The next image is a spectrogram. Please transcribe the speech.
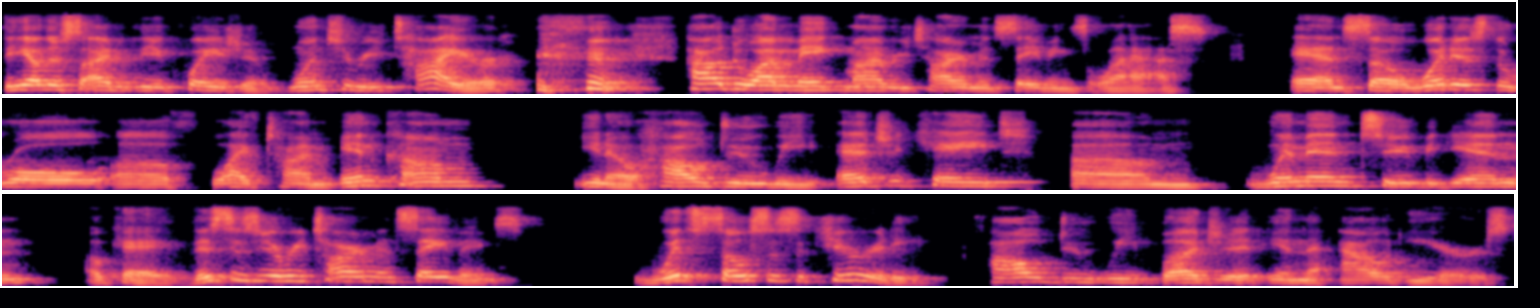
the other side of the equation. Once you retire, how do I make my retirement savings last? And so, what is the role of lifetime income? You know, how do we educate um, women to begin? Okay, this is your retirement savings with Social Security. How do we budget in the out years?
